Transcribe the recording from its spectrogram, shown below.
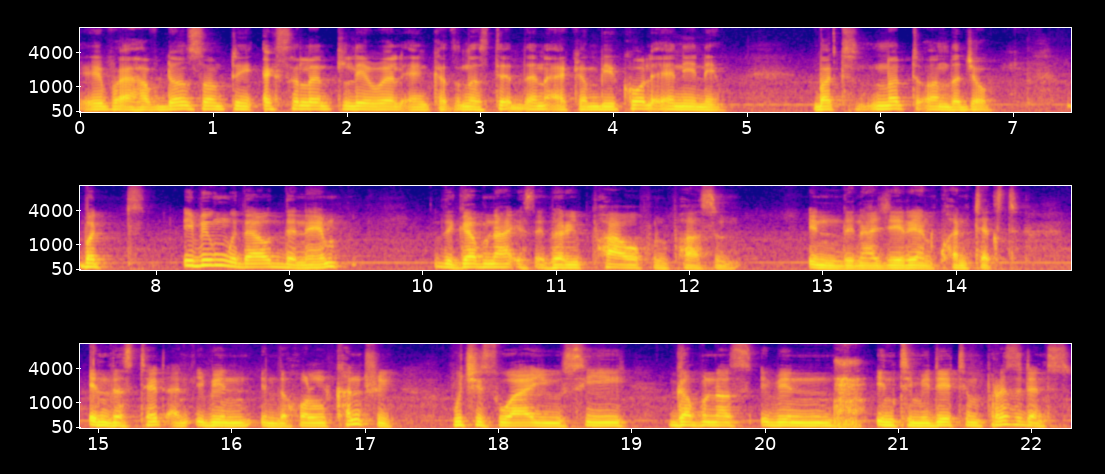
if I have done something excellently well in Katsina State, then I can be called any name, but not on the job. But even without the name, the governor is a very powerful person in the Nigerian context, in the state and even in the whole country, which is why you see governors even intimidating presidents.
